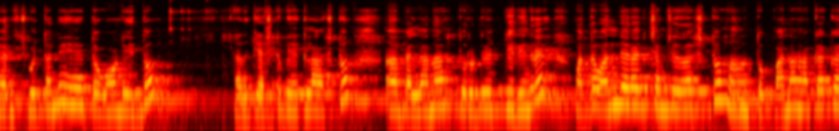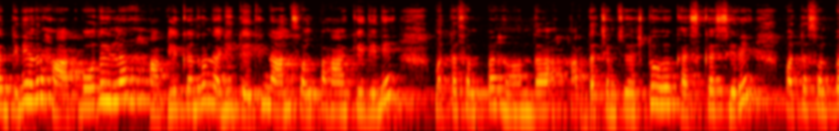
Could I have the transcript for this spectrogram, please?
ಹೆರಚ್ಬಿಟ್ಟನೇ ತೊಗೊಂಡಿದ್ದು. ಅದಕ್ಕೆ ಎಷ್ಟು ಬೇಕಲ್ಲ ಅಷ್ಟು ಬೆಲ್ಲನ ತುರಿದು ಇಟ್ಟಿದ್ದೀನಿ ರೀ ಮತ್ತು ಒಂದೆರಡು ಚಮಚದಷ್ಟು ತುಪ್ಪನ ಹಾಕಕ್ಕಂತೀನಿ ಅಂದರೆ ಹಾಕ್ಬೋದು ಇಲ್ಲ. ಹಾಕ್ಲಿಕ್ಕಂದ್ರೂ ನಡೀತೈತಿ ನಾನು ಸ್ವಲ್ಪ ಹಾಕಿದ್ದೀನಿ. ಮತ್ತು ಸ್ವಲ್ಪ ಒಂದು ಅರ್ಧ ಚಮಚದಷ್ಟು ಕಸ್ಕಸಿರಿ ಮತ್ತು ಸ್ವಲ್ಪ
